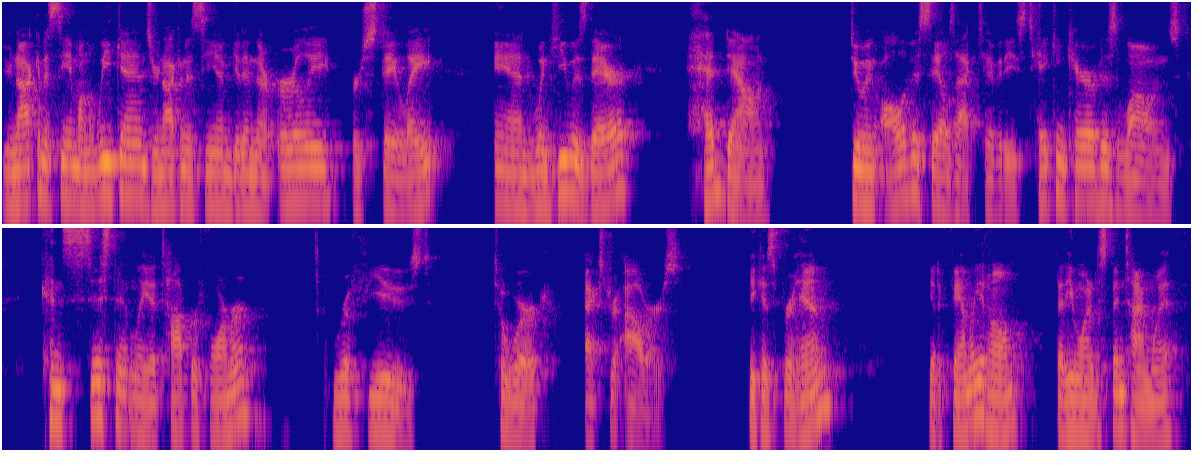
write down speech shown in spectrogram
You're not going to see him on the weekends. You're not going to see him get in there early or stay late. And when he was there, head down, doing all of his sales activities, taking care of his loans, consistently a top performer, refused to work extra hours because for him, he had a family at home that he wanted to spend time with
